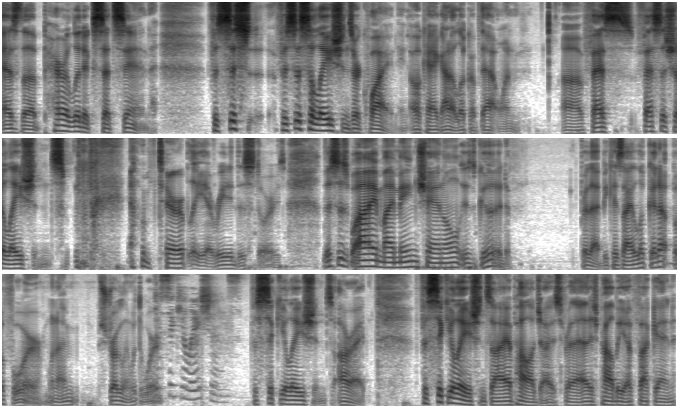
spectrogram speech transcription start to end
as the paralytic sets in. Fasciculations are quieting. Okay, I gotta look up that one. Uh, fasciculations. I'm terribly at reading the stories. This is why my main channel is good for that because I look it up before when I'm struggling with the word. Fasciculations. Fasciculations. All right. Fasciculations. I apologize for that. There's probably a fucking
